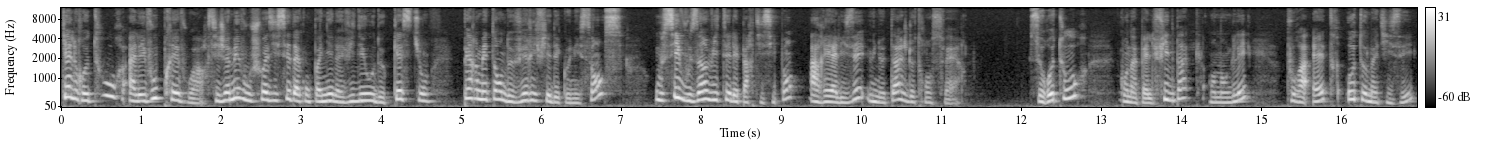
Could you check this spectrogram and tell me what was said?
Quel retour allez-vous prévoir si jamais vous choisissez d'accompagner la vidéo de questions permettant de vérifier des connaissances ou si vous invitez les participants à réaliser une tâche de transfert Ce retour, qu'on appelle feedback en anglais, pourra être automatisé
